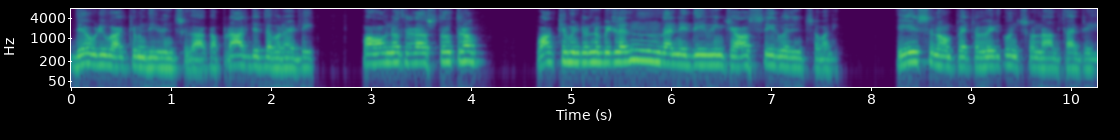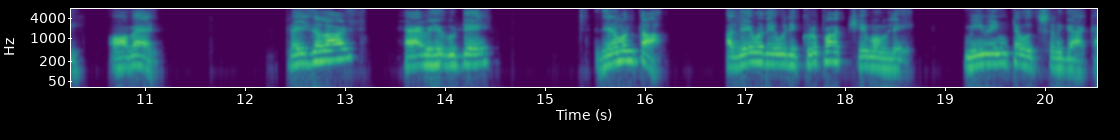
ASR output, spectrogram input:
దేవుడి వాక్యం దీవించుగాక. ప్రార్థిద్దాం రండి. మహోన్నతుడ స్తోత్రం. వాక్యం వింటున్న బిడ్డలందరినీ దీవించి ఆశీర్వదించమని ఏసునాం పెట్ట వేడుకొంచున్నాను తండ్రి. Amen. Praise the Lord have a good day. దినమంతా ఆ దేవదేవుని కృపాక్షేమంలే మీ వెంట వచ్చునుగాక.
